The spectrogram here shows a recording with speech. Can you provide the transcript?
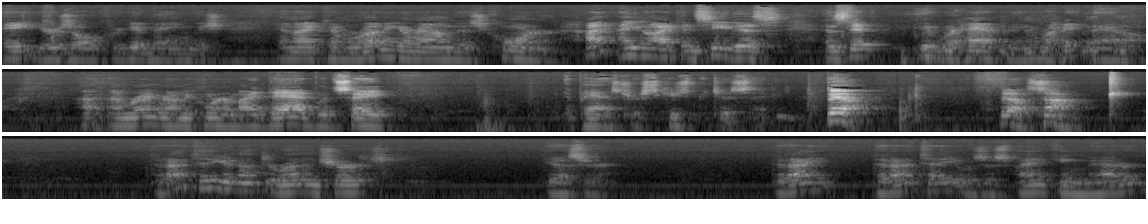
eight years old, forgive me English, and I come running around this corner. I, I, you know, I can see this as if it were happening right now. I, I'm running around the corner. My dad would say, pastor, excuse me just a second, Bill, Bill, son, did I tell you not to run in church? Yes, sir. Did I, did I tell you it was a spanking matter?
